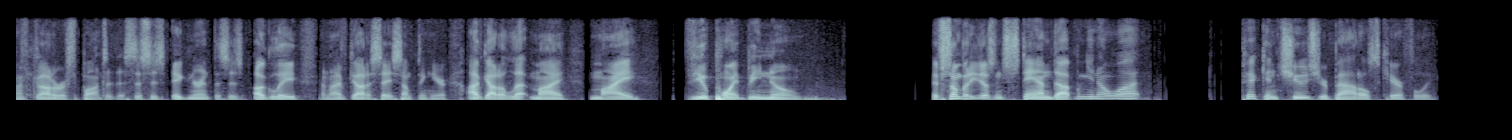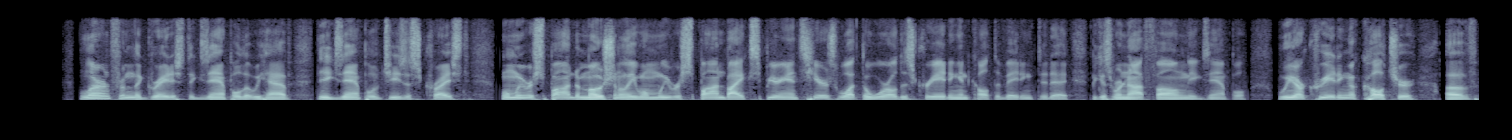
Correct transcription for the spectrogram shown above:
I've got to respond to this. This is ignorant, this is ugly, and I've got to say something here. I've got to let my, my viewpoint be known. If somebody doesn't stand up, you know what? Pick and choose your battles carefully learn from the greatest example that we have, the example of Jesus Christ. When we respond emotionally, when we respond by experience, here's what the world is creating and cultivating today because we're not following the example. We are creating a culture of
